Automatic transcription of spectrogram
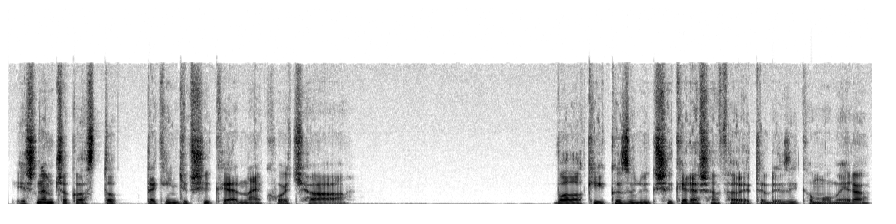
és nem csak azt tekintjük sikernek, hogyha valaki közülük sikeresen felvételőzik a moméra,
